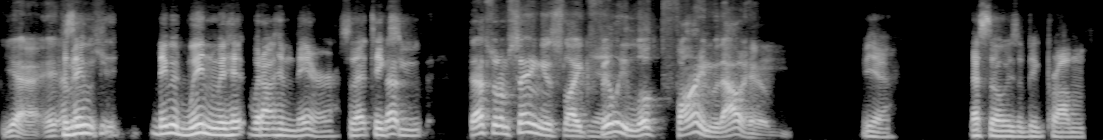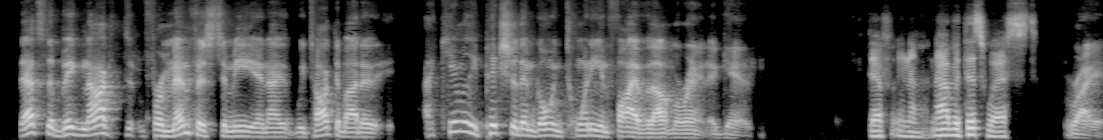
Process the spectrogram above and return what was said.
Yeah, I Because mean, they he- they would win with it without him there. So that takes That- you that's what I'm saying. Is like Yeah. Philly looked fine without him. yeah. That's always a big problem. That's the big knock for Memphis to me. And I we talked about it. I can't really picture them going 20 and five without Morant again. Definitely not. Not with this West. Right.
